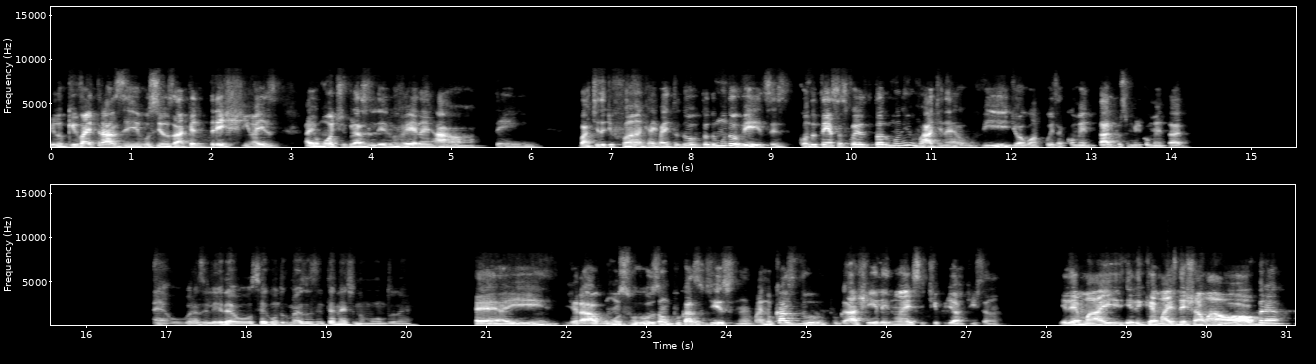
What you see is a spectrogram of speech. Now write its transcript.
pelo que vai trazer, você usar aquele trechinho. Aí, aí um monte de brasileiro vê, né? Ah, tem batida de funk, aí vai tudo, todo mundo ouvir. Vocês- quando tem essas coisas, todo mundo invade, né? O vídeo, alguma coisa, comentário por cima de comentário. é, o brasileiro é o segundo que mais usa internet no mundo, né? É, aí gera, alguns usam por causa disso, né? Mas no caso do, do Gachi, ele não é esse tipo de artista, né? Ele é mais, ele quer mais deixar uma obra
